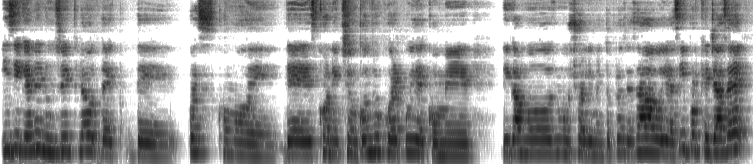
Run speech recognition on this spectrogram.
Y siguen en un ciclo de, de pues, como de, de desconexión con su cuerpo y de comer, digamos, mucho alimento procesado y así, porque ya se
